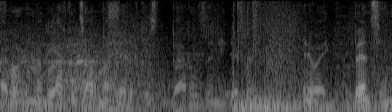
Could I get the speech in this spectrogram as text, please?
I don't remember off the top of my head if this battle is any different. Anyway, Benson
